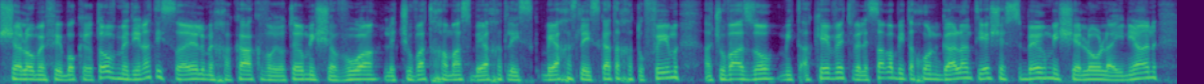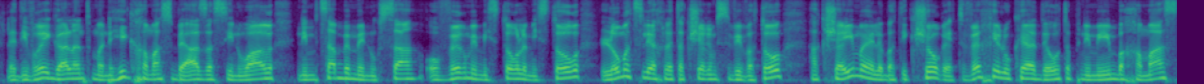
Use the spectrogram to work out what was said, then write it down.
שלום אפי, בוקר טוב. מדינת ישראל מחכה כבר יותר משבוע לתשובת חמאס ביחס, לעס... ביחס לעסקת החטופים. התשובה הזו מתעכבת, ולשר הביטחון גלנט יש הסבר משלו לעניין. לדברי גלנט, מנהיג חמאס בעזה, סינואר, נמצא במנוסה, עובר ממסתור למסתור, לא מצליח לתקשר עם סביבתו. הקשיים האלה בתקשורת וחילוקי הדעות הפנימיים בחמאס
